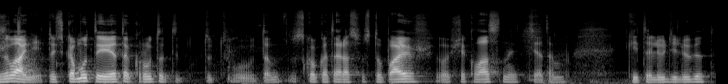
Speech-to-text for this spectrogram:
желаний. То есть кому-то и это круто, ты тут там сколько-то раз выступаешь, вообще классно, тебя там какие-то люди любят.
